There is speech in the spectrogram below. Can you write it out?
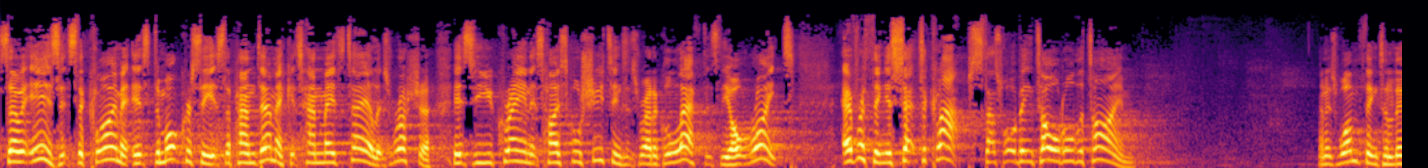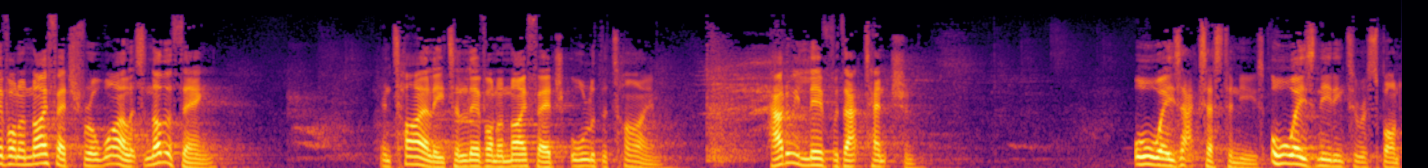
So it is. It's the climate, it's democracy, it's the pandemic, it's Handmaid's Tale, it's Russia, it's the Ukraine, it's high school shootings, it's radical left, it's the alt right. Everything is set to collapse. That's what we're being told all the time. And it's one thing to live on a knife edge for a while, it's another thing entirely to live on a knife edge all of the time. How do we live with that tension? Always access to news, always needing to respond,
